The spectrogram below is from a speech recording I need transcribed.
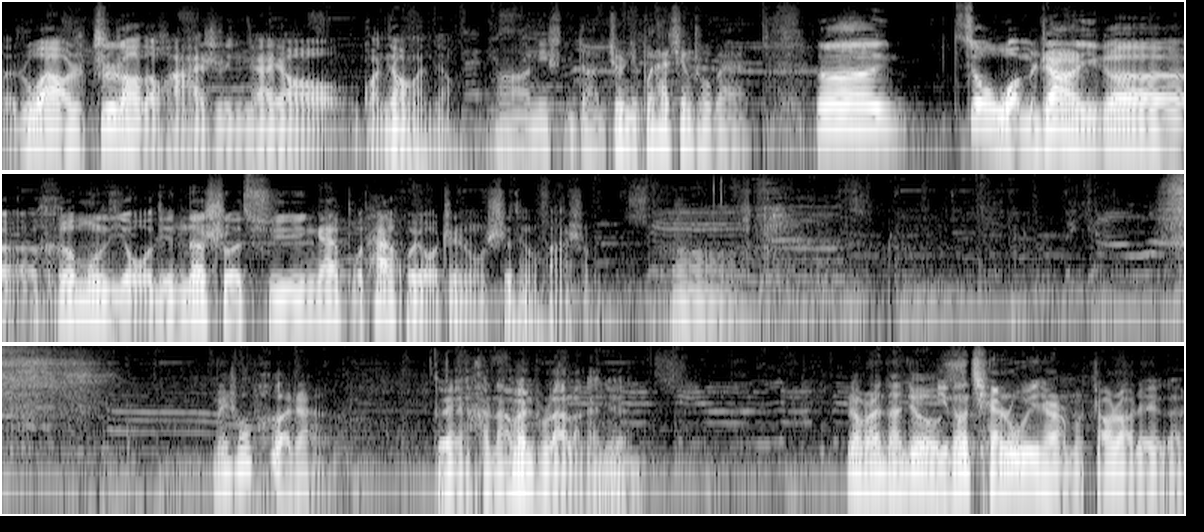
的。如果要是知道的话，还是应该要管教管教。啊，你是啊就是你不太清楚呗。呃，就我们这样一个和睦友邻的社区，应该不太会有这种事情发生。哦，没什么破绽，对，很难问出来了，感觉。要不然咱就你能潜入一下吗？找找这个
